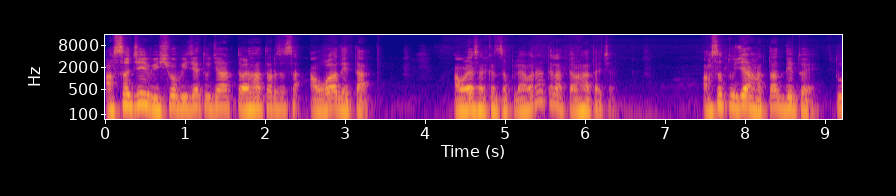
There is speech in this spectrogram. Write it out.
असं जे विश्वबीज आहे तुझ्या तळहातावर जसं आवळा देतात आवळ्यासारखं जपल्यावर त्याला तळहाताच्या असं तुझ्या हातात देतोय तू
